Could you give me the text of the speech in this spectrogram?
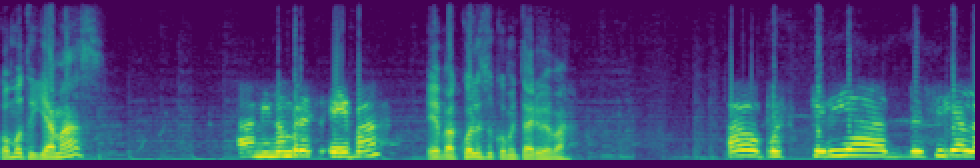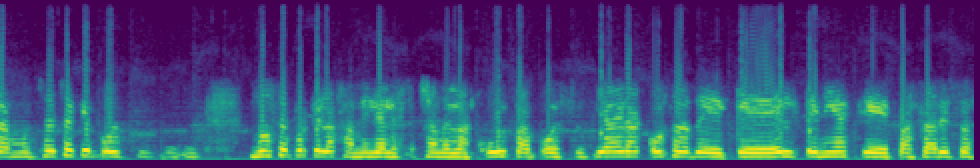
¿Cómo te llamas? Ah, mi nombre es Eva. Eva, ¿cuál es su comentario, Eva? Ah, pues quería decirle a la muchacha que pues no sé por qué la familia le está echando la culpa, pues ya era cosa de que él tenía que pasar esa,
